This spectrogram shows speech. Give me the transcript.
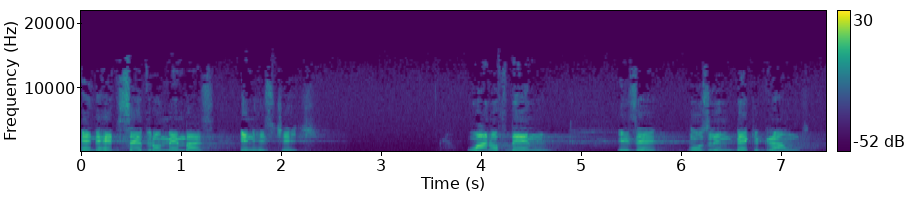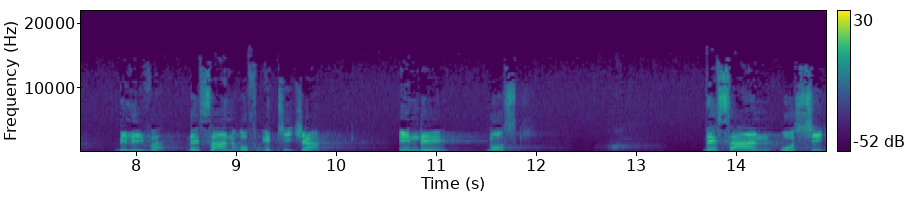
and had several members in his church. One of them is a Muslim background believer, the son of a teacher in the mosque. The son was sick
